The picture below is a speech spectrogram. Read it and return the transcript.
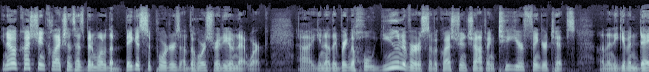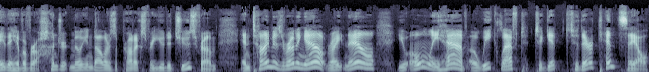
You know, Equestrian Collections has been one of the biggest supporters of the Horse Radio Network. Uh, you know, they bring the whole universe of equestrian shopping to your fingertips. On any given day, they have over $100 million of products for you to choose from. And time is running out right now. You only have a week left to get to their tent sale.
